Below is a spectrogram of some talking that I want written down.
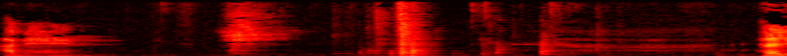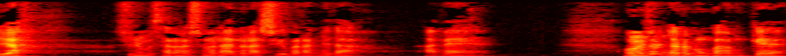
아멘. 할렐루야. 주님을 사랑하시면 아멘 하시기 바랍니다. 아멘. 오늘 저는 여러분과 함께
